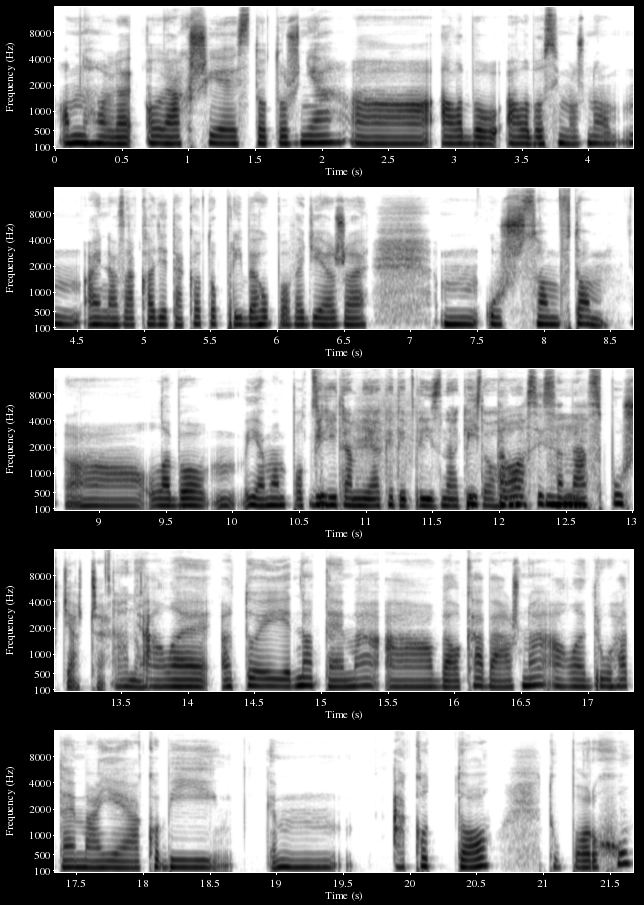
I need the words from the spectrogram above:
o mnoho ľahšie stotožnia alebo, alebo si možno mm, aj na základe takéhoto príbehu povedia, že um, už som v tom, lebo mm, ja mám pocit... Vidí tam nejaké tie príznaky toho? si sa mm-hmm. na spúšťače, ano. ale to je jedna téma a veľká vážna, ale druhá téma je akoby um, ako to, tú poruchu,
